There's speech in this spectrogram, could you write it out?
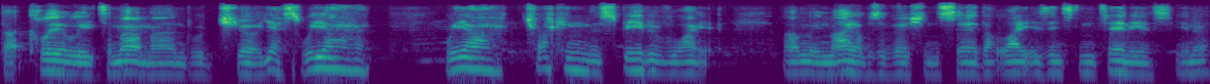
that clearly, to my mind, would show yes, we are, we are tracking the speed of light. I mean, my observations say that light is instantaneous, you know,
